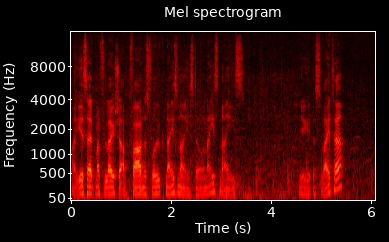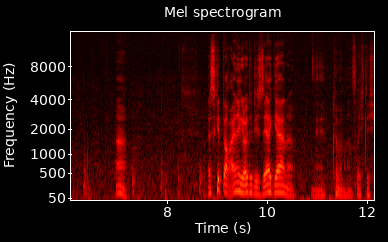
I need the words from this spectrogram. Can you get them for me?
Ah, ihr seid mal vielleicht schon abgefahrenes Volk. Nice, nice. Da. Nice, nice. Hier geht es weiter. Ah. Es gibt auch einige Leute, die sehr gerne... Nee, können wir machen es richtig.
